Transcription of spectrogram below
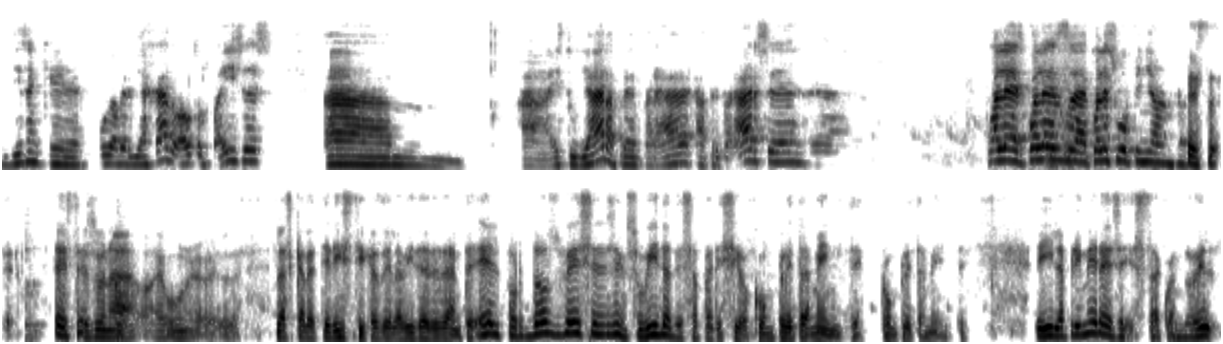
dicen que pudo haber viajado a otros países a estudiar, a, preparar, a prepararse, eh, ¿Cuál es, cuál es, eh, cuál es su opinión? Esta, esta es una, las características de la vida de Dante. Él por dos veces en su vida desapareció completamente, completamente. Y la primera es esta, cuando él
